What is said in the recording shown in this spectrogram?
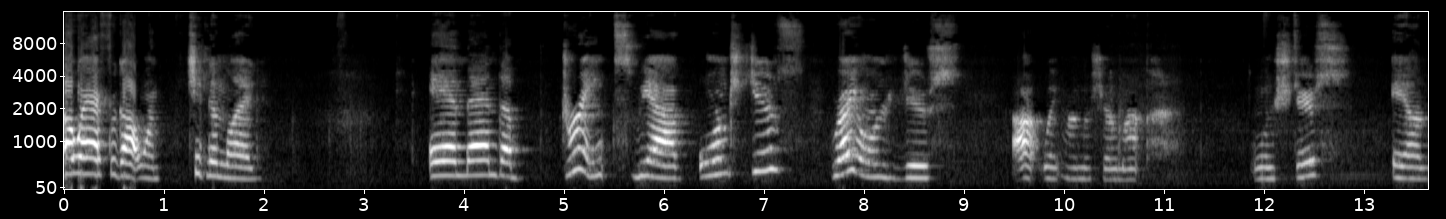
Oh wait, I forgot one. Chicken leg. And then the drinks, we have orange juice, gray orange juice. Uh, wait, I'm gonna show them up. Orange juice and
